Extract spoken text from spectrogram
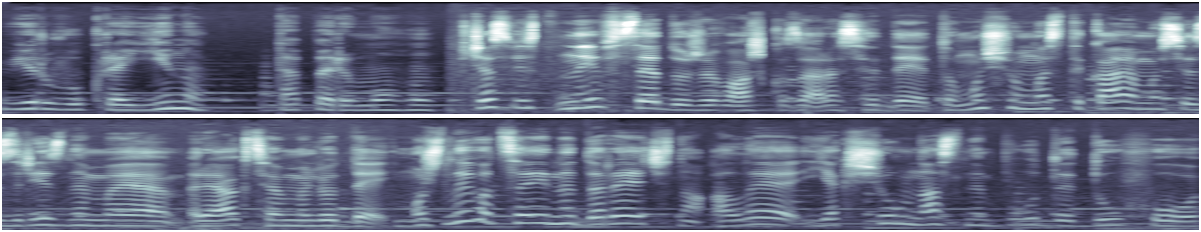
віру в Україну та перемогу. В час війни все дуже важко зараз іде, тому що ми стикаємося з різними реакціями людей. Можливо, це і недоречно, але якщо в нас не буде духу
